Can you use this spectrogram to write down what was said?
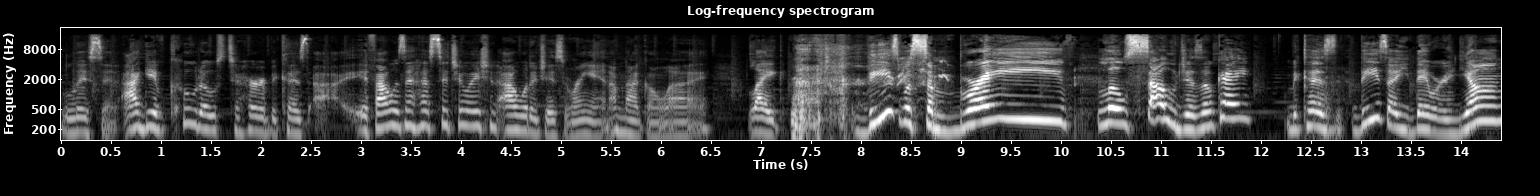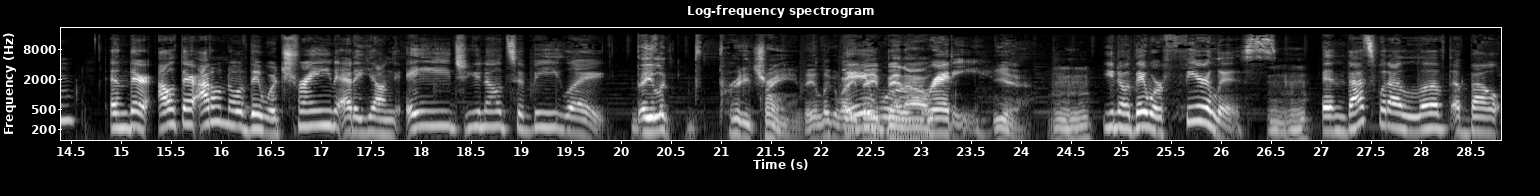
Listen, I give kudos to her because I, if I was in her situation, I would have just ran. I'm not gonna lie. Like these was some brave little soldiers, okay? Because these are they were young and they're out there. I don't know if they were trained at a young age, you know, to be like They look pretty trained. They look like they they've been out. ready. Yeah. Mm-hmm. you know they were fearless Mm-hmm. and that's what i loved about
